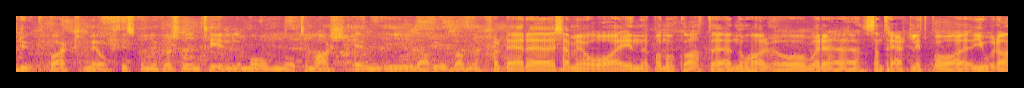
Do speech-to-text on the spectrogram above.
brukbart med optisk kommunikasjon til månen og til Mars enn i lav jordbane. For der eh, kommer vi jo også inne på noe at eh, nå har vi jo vært sentrert litt på jorda.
